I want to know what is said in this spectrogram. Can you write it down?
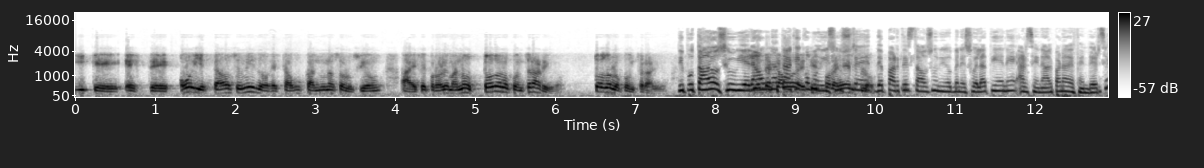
y que este, hoy Estados Unidos está buscando una solución a ese problema. No, todo lo contrario, todo lo contrario. diputado, si hubiera un de ataque, como decir, dice ejemplo- usted, de parte de Estados Unidos, ¿Venezuela tiene arsenal para defenderse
